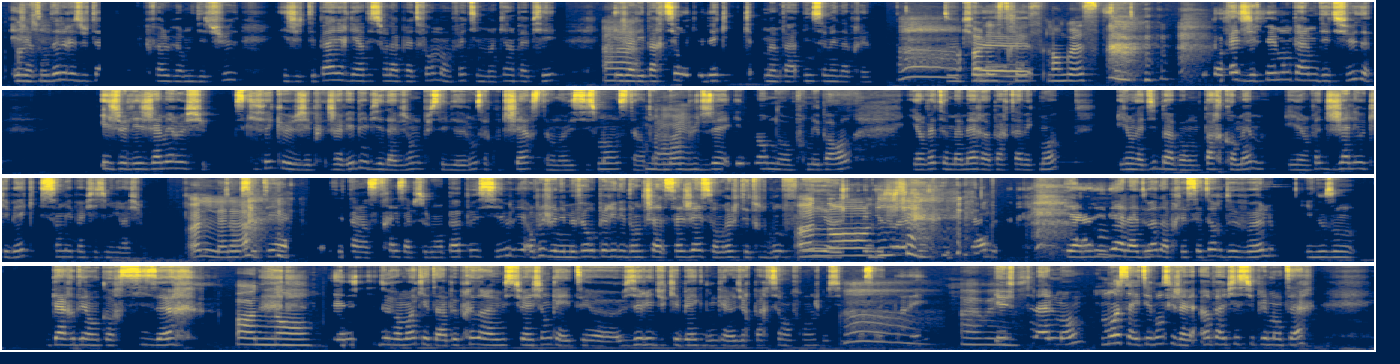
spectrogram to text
et j'attendais le résultat pour faire le permis d'études. Et j'étais pas allée regarder sur la plateforme, en fait, il me manquait un papier. Et ah. j'allais partir au Québec même pas une semaine après. Oh, Donc, oh, le euh, stress, l'angoisse. en fait, j'ai fait mon permis d'études et je l'ai jamais reçu. Ce qui fait que j'avais mes billets d'avion. En plus, les billets d'avion, ça coûte cher. C'était un investissement. C'était un, bah budget énorme pour mes parents. Et en fait, ma mère partait avec moi. Et on a dit, bah, bah on part quand même. Et en fait, j'allais au Québec sans mes papiers d'immigration. Oh là là C'était un stress absolument pas possible. Et en plus, je venais me faire opérer des dents de sagesse. En vrai, j'étais toute gonflée. Oh euh, non, Et arrivé à la douane, après 7 heures de vol, ils nous ont gardé encore 6 heures. Oh non. Il devant moi qui était à peu près dans la même situation, qui a été euh, virée du Québec, donc elle a dû repartir en France. Je me suis dit, ça va être pareil. Ah, Et finalement, moi, ça a été bon parce que j'avais un papier supplémentaire.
